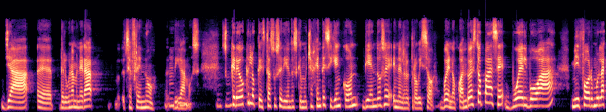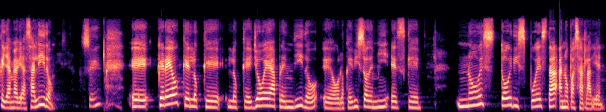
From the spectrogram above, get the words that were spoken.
ya eh, de alguna manera se frenó, digamos. Creo que lo que está sucediendo es que mucha gente sigue con viéndose en el retrovisor. Bueno, cuando esto pase, vuelvo a mi fórmula que ya me había salido. Sí. Eh, creo que lo, que lo que yo he aprendido eh, o lo que he visto de mí es que no estoy dispuesta a no pasarla bien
